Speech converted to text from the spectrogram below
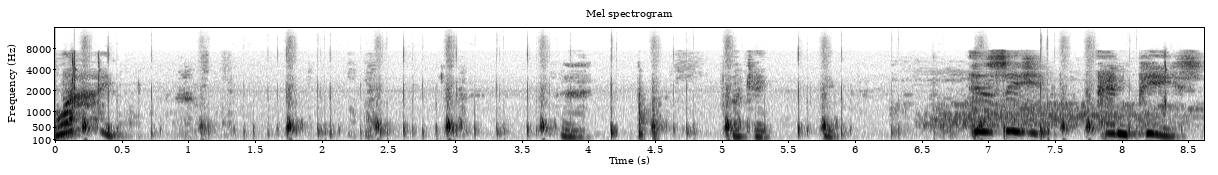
Why? Okay. Izzy and Peace.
